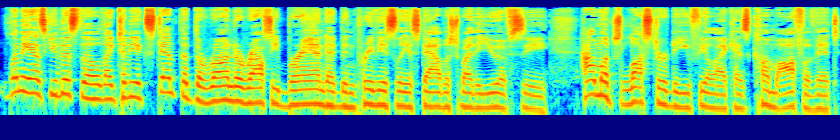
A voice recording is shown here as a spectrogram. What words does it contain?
let me ask you this though, like to the extent that the Ronda Rousey brand had been previously established by the UFC, how much luster do you feel like has come off of it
